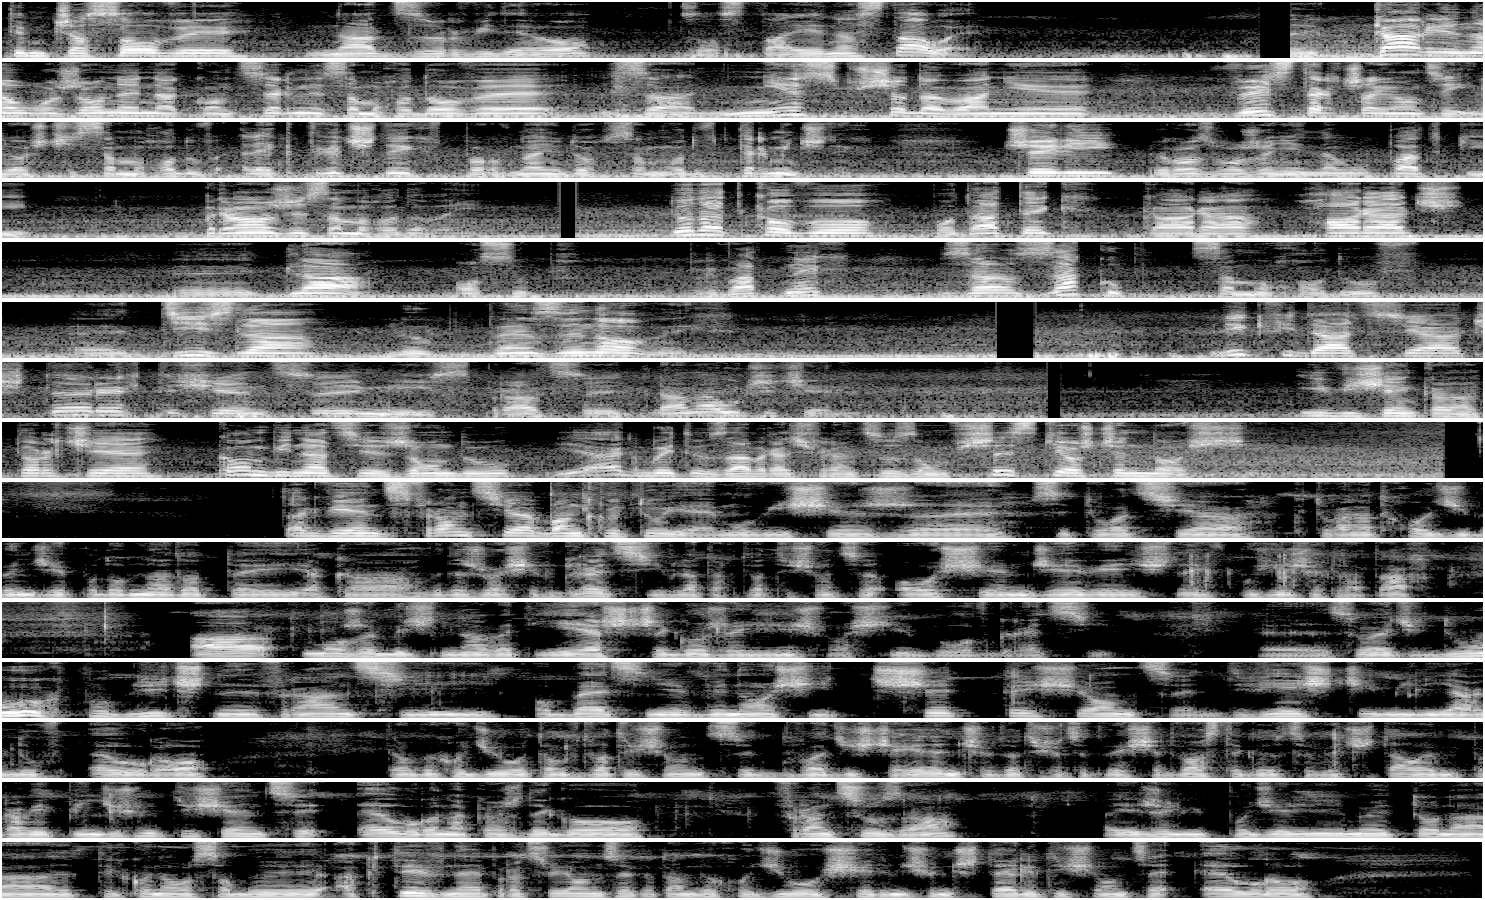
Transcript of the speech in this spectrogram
Tymczasowy nadzór wideo zostaje na stałe. Kary nałożone na koncerny samochodowe za niesprzedawanie wystarczającej ilości samochodów elektrycznych w porównaniu do samochodów termicznych, czyli rozłożenie na łopatki branży samochodowej. Dodatkowo podatek, kara, haracz y, dla osób prywatnych za zakup samochodów y, diesla lub benzynowych. Likwidacja 4000 miejsc pracy dla nauczycieli. I wisienka na torcie, kombinacje rządu, jakby tu zabrać Francuzom wszystkie oszczędności. Tak więc Francja bankrutuje. Mówi się, że sytuacja, która nadchodzi, będzie podobna do tej, jaka wydarzyła się w Grecji w latach 2008-2009, no i w późniejszych latach, a może być nawet jeszcze gorzej niż właśnie było w Grecji. E, Słuchajcie, dług publiczny Francji obecnie wynosi 3200 miliardów euro. To wychodziło tam w 2021 czy w 2022, z tego co wyczytałem, prawie 50 tysięcy euro na każdego Francuza. A jeżeli podzielimy to na, tylko na osoby aktywne, pracujące, to tam wychodziło 74 tysiące euro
